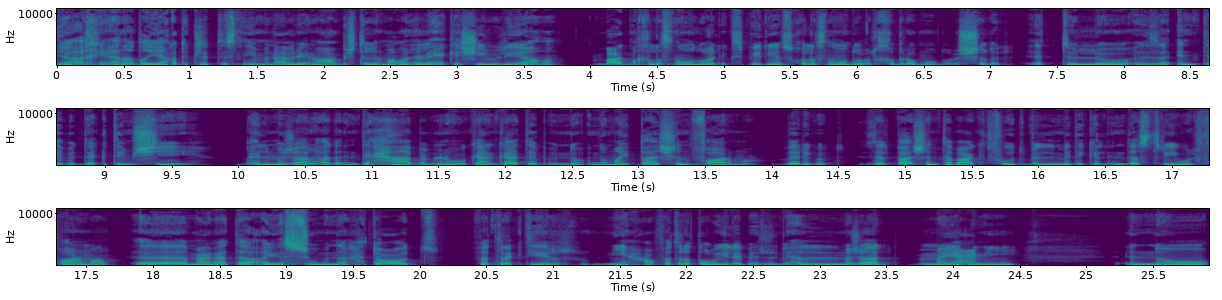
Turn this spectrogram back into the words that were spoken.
يا أخي أنا ضيعت ثلاث سنين من عمري أنا عم بشتغل معقول هلا هيك يشيلوا لي إياهم؟ بعد ما خلصنا موضوع ال experience وخلصنا موضوع الخبرة وموضوع الشغل قلت له إذا أنت بدك تمشي بهالمجال هذا أنت حابب لأنه هو كان كاتب إنه إنه my passion pharma very good إذا ال passion تبعك تفوت بال medical industry وال pharma آه معناتها I assume انك حتقعد فترة كتير منيحة وفترة طويلة بهالمجال. مما يعني إنه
